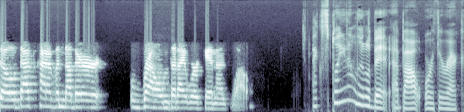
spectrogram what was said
So that's kind of another realm that I work in as well. Explain a little bit about orthorexia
